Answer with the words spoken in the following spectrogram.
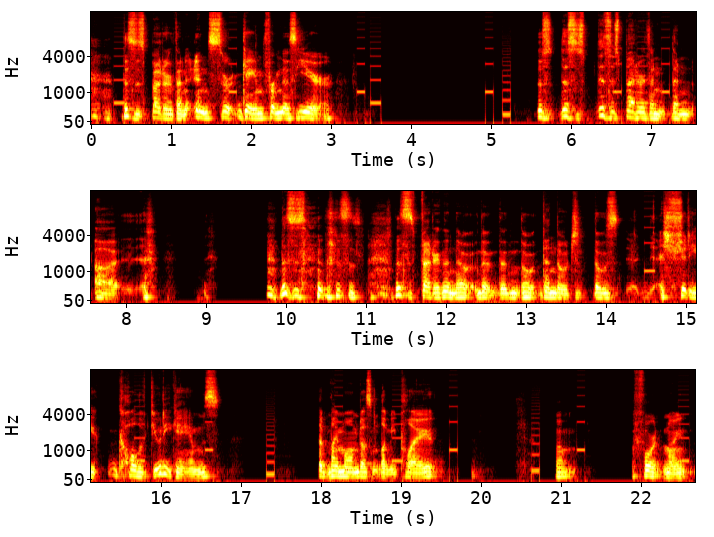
this is better than insert game from this year. This, this is, this is better than, than, uh... This is this is this is better than the, the, the, than those those shitty Call of Duty games that my mom doesn't let me play. Um, Fortnite.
